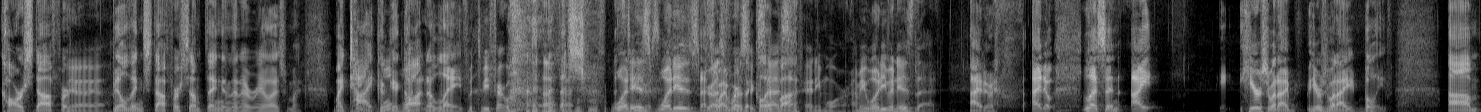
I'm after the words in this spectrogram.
car stuff or Yeah, yeah. building stuff or something, and then I realized my my tie could Well, get what- caught in a lathe. But to be fair, what is what is That's dress why I wear for the clip on anymore? I mean, what even is that? I don't. I don't. Listen, I here's what I here's what I believe. Um,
